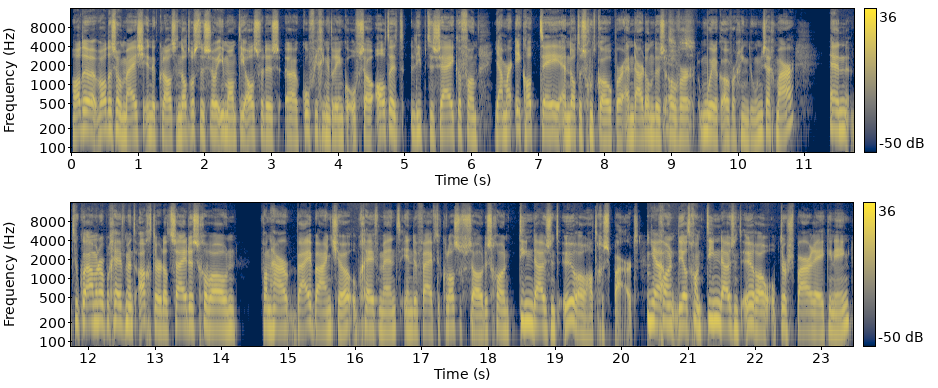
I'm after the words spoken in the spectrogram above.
We hadden, we hadden zo'n meisje in de klas en dat was dus zo iemand die als we dus eh, koffie gingen drinken of zo, altijd liep te zeiken van, ja maar ik had thee en dat is goedkoper. En daar dan dus over, moeilijk over ging doen, zeg maar. En toen kwamen we er op een gegeven moment achter dat zij dus gewoon van haar bijbaantje op een gegeven moment in de vijfde klas of zo, dus gewoon 10.000 euro had gespaard. Ja. Gewoon, die had gewoon 10.000 euro op haar spaarrekening.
